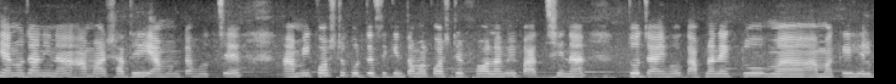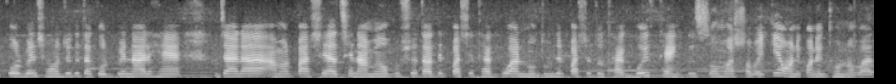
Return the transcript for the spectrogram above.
কেন জানি না, আমার সাথেই এমনটা হচ্ছে। আমি কষ্ট করতেছি, কিন্তু আমার কষ্টের ফল আমি পাচ্ছি না। তো যাই হোক, আপনারা একটু আমাকে হেল্প করবেন, সহযোগিতা করবেন। আর হ্যাঁ যারা আমার পাশে আছেন, আমি অবশ্যই তাদের পাশে থাকব। আর নতুনদের পাশে তো থাকবোই। থ্যাংক ইউ সো মাচ সবাইকে। অনেক অনেক ধন্যবাদ।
